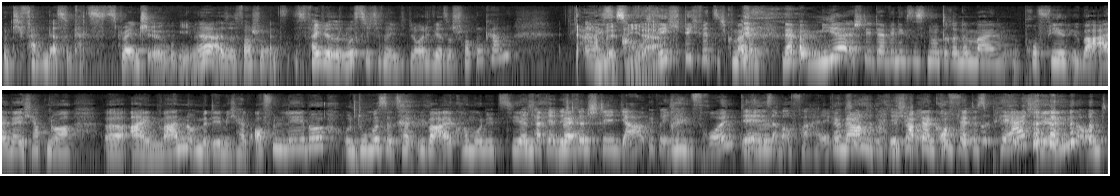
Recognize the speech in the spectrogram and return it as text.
Und die fanden das so ganz strange irgendwie. Ne? Also es war schon ganz, das fand ich wieder so lustig, dass man die Leute wieder so schocken kann. Da haben wir es Auch wieder. richtig witzig. Guck mal, wenn, ne, bei mir steht ja wenigstens nur drin in meinem Profil überall, ne, ich habe nur äh, einen Mann und mit dem ich halt offen lebe und du musst jetzt halt überall kommunizieren. Ich habe ja nicht Ne, drin stehen, ja, übrigens, ich habe einen Freund, der ist aber auch verheiratet. Genau, ich habe dann ein offen. komplettes Pärchen und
